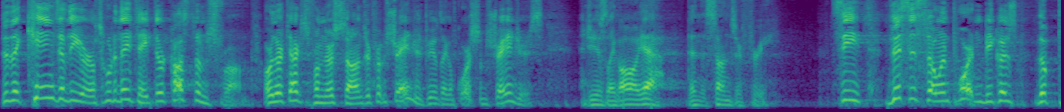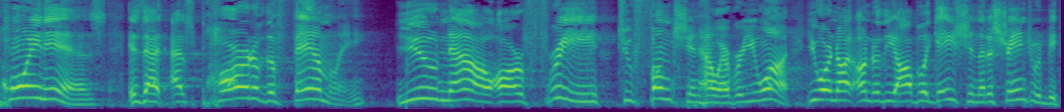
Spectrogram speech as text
Do the kings of the earth, who do they take their customs from? Or their taxes from their sons or from strangers? Peter's like, of course, from strangers. And Jesus is like, oh yeah, then the sons are free. See, this is so important because the point is, is that as part of the family, you now are free to function however you want. You are not under the obligation that a stranger would be.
